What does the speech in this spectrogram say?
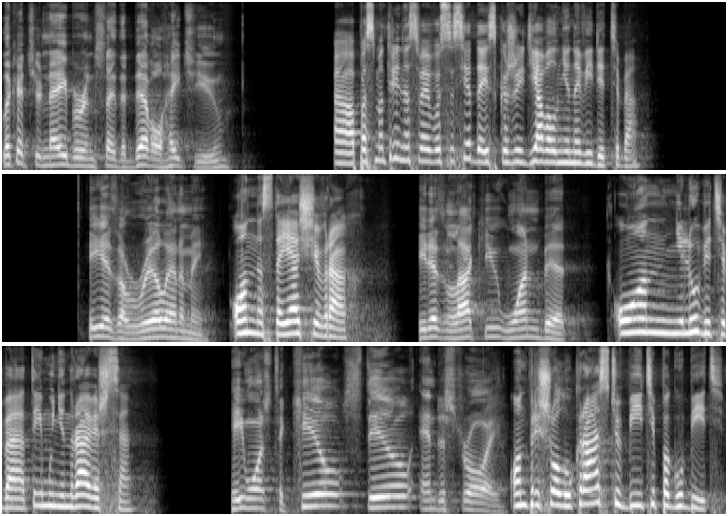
Look at your neighbor and say, The devil hates you. А, Посмотри на своего соседа и скажи, дьявол ненавидит тебя. He is a real enemy. Он настоящий враг. He doesn't like you one bit. Он не любит тебя, ты ему не нравишься. He wants to kill, steal, and destroy. Он пришел украсть, убить и погубить.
